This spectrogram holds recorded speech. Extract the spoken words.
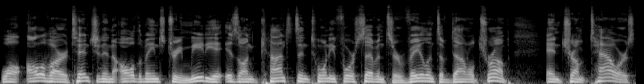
while all of our attention and all the mainstream media is on constant 24/7 surveillance of Donald Trump and Trump Towers.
